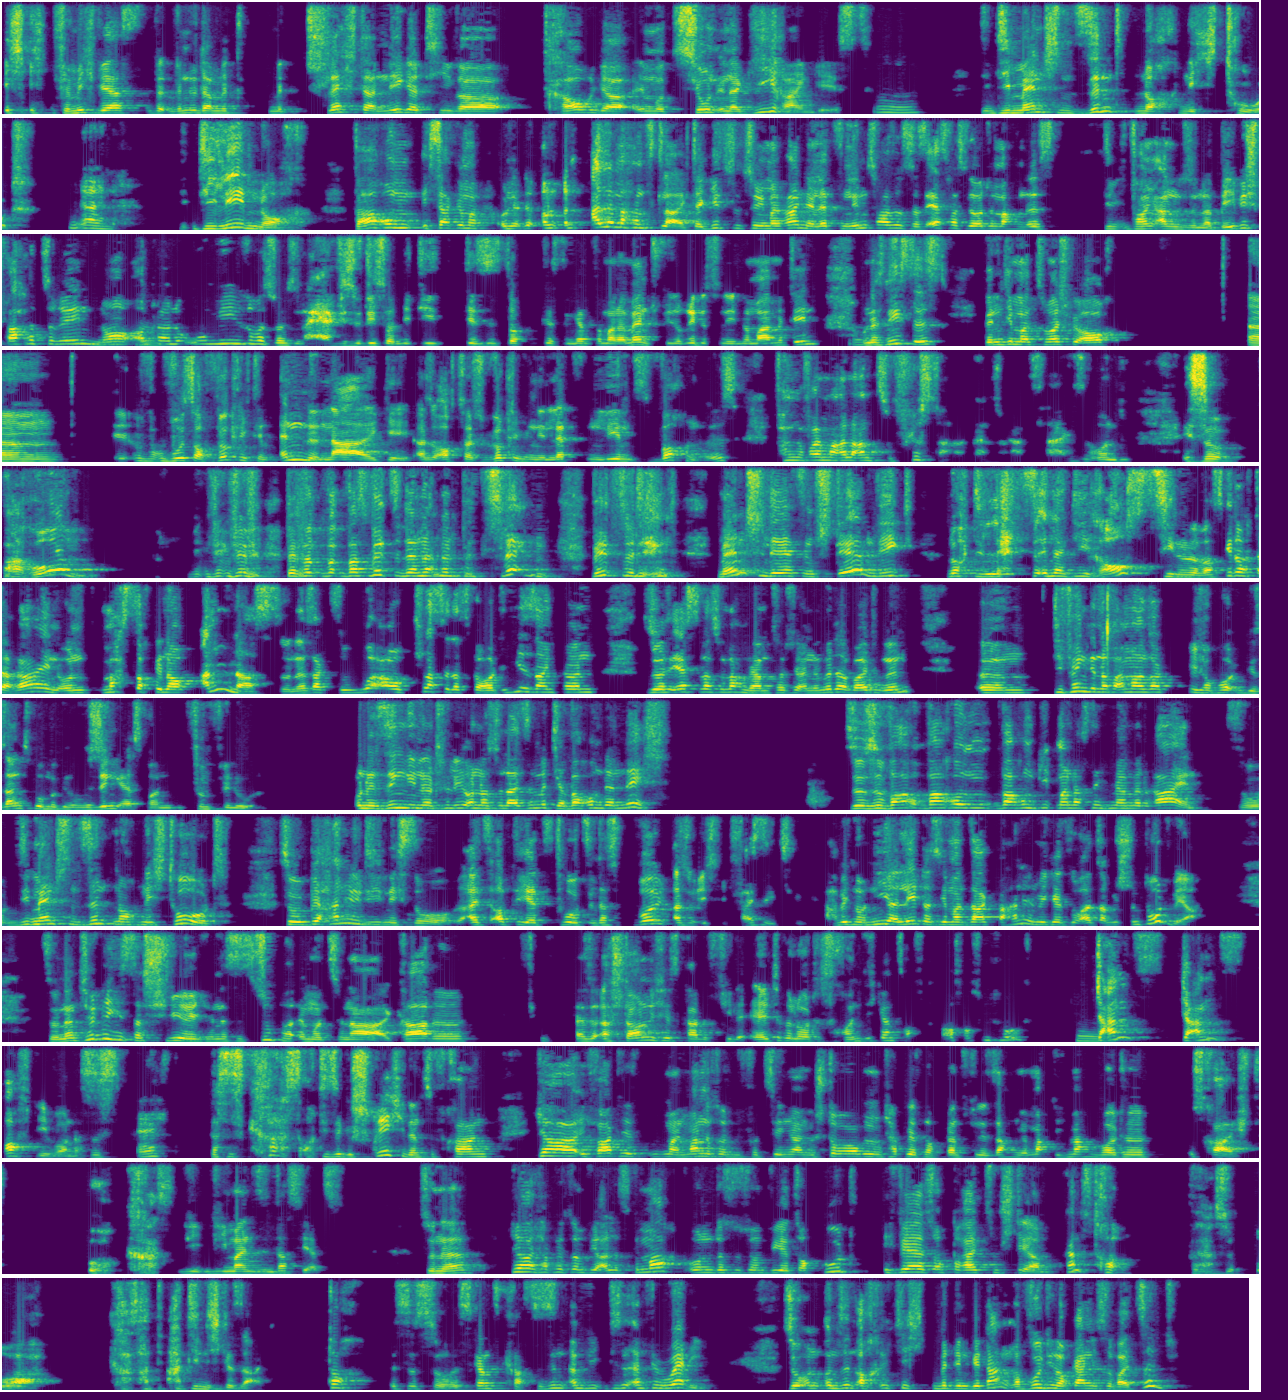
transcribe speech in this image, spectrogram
ich, ich, für mich wäre es, wenn du da mit, mit schlechter, negativer, trauriger Emotion, Energie reingehst. Mhm. Die, die Menschen sind noch nicht tot. Nein. Die, die leben noch. Warum, ich sage immer, und, und, und alle machen es gleich. Da gehst du zu jemand rein, in der letzten Lebensphase ist das erste, was die Leute machen, ist, die fangen an, so einer Babysprache zu reden, no, oh, kleine Omi, sowas. Und ich so, hä, wieso, die ist doch nicht, die, das ist doch, das ist ein ganz normaler Mensch. Wieso redest du nicht normal mit denen? Mhm. Und das nächste ist, wenn jemand zum Beispiel auch, ähm, wo es auch wirklich dem Ende nahe geht, also auch zum Beispiel wirklich in den letzten Lebenswochen ist, fangen auf einmal alle an zu flüstern und dann so ganz leise. Und ich so, warum? Was willst du denn damit bezwecken? Willst du den Menschen, der jetzt im Sterben liegt, noch die letzte Energie rausziehen oder was? Geh doch da rein und mach's doch genau anders. Und er sagt so, wow, klasse, dass wir heute hier sein können. So das Erste, was wir machen, wir haben zum Beispiel eine Mitarbeiterin, ähm, die fängt dann auf einmal an und sagt, ich habe heute ein Gesangsbuch mitgenommen, wir singen erstmal fünf Minuten. Und dann singen die natürlich auch noch so leise mit. Ja, warum denn nicht? So, so warum, warum, warum gibt man das nicht mehr mit rein? So, die Menschen sind noch nicht tot. So, behandle die nicht so, als ob die jetzt tot sind. Das wollen, also ich, ich weiß nicht, habe ich noch nie erlebt, dass jemand sagt, behandle mich jetzt so, als ob ich schon tot wäre. So, natürlich ist das schwierig und das ist super emotional. Gerade, also erstaunlich ist gerade viele ältere Leute freuen sich ganz oft drauf auf den Tod. Hm. Ganz, ganz oft, Yvonne. Das ist echt. Das ist krass, auch diese Gespräche dann zu fragen, ja, ich warte jetzt, mein Mann ist irgendwie vor zehn Jahren gestorben, ich habe jetzt noch ganz viele Sachen gemacht, die ich machen wollte, es reicht. Oh, krass, wie, wie meinen Sie denn das jetzt? So, ne? Ja, ich habe jetzt irgendwie alles gemacht und das ist irgendwie jetzt auch gut. Ich wäre jetzt auch bereit zum Sterben. Ganz trocken. Du sagst so, oh, krass, hat, hat die nicht gesagt. Doch, ist es so, ist ganz krass. Die sind irgendwie, die sind irgendwie ready. So, und, und sind auch richtig mit dem Gedanken, obwohl die noch gar nicht so weit sind.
